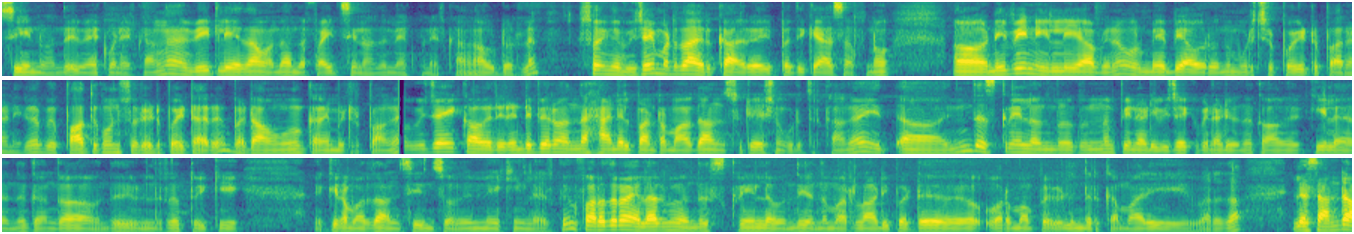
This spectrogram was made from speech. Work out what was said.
சீன் வந்து மேக் பண்ணியிருக்காங்க. வீட்லேயே தான் வந்து அந்த ஃபைட் சீன் வந்து மேக் பண்ணியிருக்காங்க அவுட்டோரில் ஸோ இங்கே விஜய் மட்டும் தான் இருக்கார் இப்போதைக்கு ஆஸ் ஆஃப் நோ நிவின் இல்லையா அப்படின்னா ஒரு மேபி அவர் வந்து முடிச்சுட்டு போயிட்டு இருப்பாரு நினைக்கிறேன். இப்போ பார்த்துக்கோன்னு சொல்லிட்டு போயிட்டாரு பட் அவங்களும் கிளம்பிட்டு இருப்பாங்க. விஜய் காவேரி ரெண்டு பேரும் வந்து ஹேண்டில் பண்ணுற மாதிரி தான் அந்த சுச்சுவேஷன் கொடுத்துருக்காங்க. Uh, இந்த ஸ்க்ரீனில் வந்து பின்னாடி விஜய்க்கு பின்னாடி வந்து காவேரி கீழே வந்து கங்கா வந்து விழுந்துட்டு தூக்கி வைக்கிற மாதிரி தான் அந்த சீன்ஸ் வந்து மேக்கிங்கில் இருக்குது ஃபர்தராக எல்லாருமே வந்து ஸ்க்ரீனில் வந்து எந்த மாதிரிலாம் அடிபட்டு உரமாக போய் விழுந்திருக்க மாதிரி வருதா? இல்லை சண்டை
